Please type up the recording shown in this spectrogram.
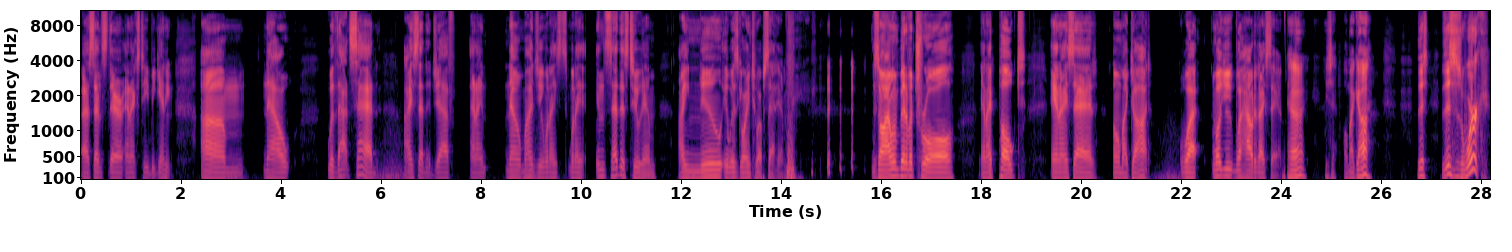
uh, since their NXT beginning. Um, now with that said, I said to Jeff, and I now mind you when I when I in said this to him, I knew it was going to upset him. so I'm a bit of a troll, and I poked, and I said, "Oh my god, what? Well, you well, how did I say it? huh? You said, "Oh my god, this this is a work.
